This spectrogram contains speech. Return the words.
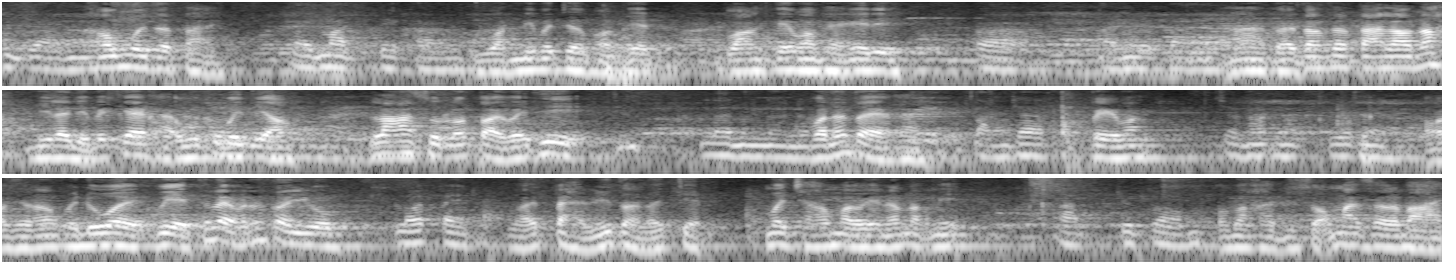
สิบอย่างเขามวยสไตล์ ไปหมัดเตะกลางวันนี้มาเจอพรเพชรวางเกมวางแผนให้ดีก็ทำให้ตายอ่าต่อยตามสไตล์เราเนาะมีอะไรเดี๋ยวไปแก้ไขอาวุ้นทุกไปเดียว ล่าสุดเราต่อยไว้ที่และดำเนินวันนั้นต่อยกับใครต่างชาติเปย์มั้งชนะนักยกหนึ่งอ๋อชนะไปด้วยเวทเท่าไหร่วันนั้นต่อยอยู่ร้อยแปดร้อยแปดนี่ต่อยร้อยเจ็ดเมื่อเช้ามาเวทน้ำหนักนี้ขาดจุดสองประมาณขาดอยู่สองมาสบาย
